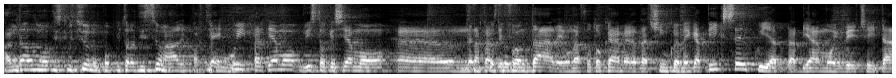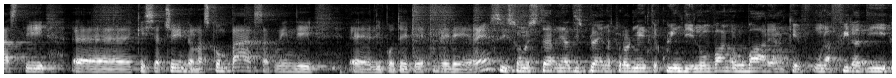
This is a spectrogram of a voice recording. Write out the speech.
Andando a una descrizione un po' più tradizionale, partiamo. Beh, qui partiamo, visto che siamo eh, nella parte frontale, una fotocamera da 5 megapixel, qui abbiamo invece i tasti eh, che si accendono a scomparsa, quindi eh, li potete vedere. Sì, sono esterni al display naturalmente, quindi non vanno a rubare anche una fila di,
